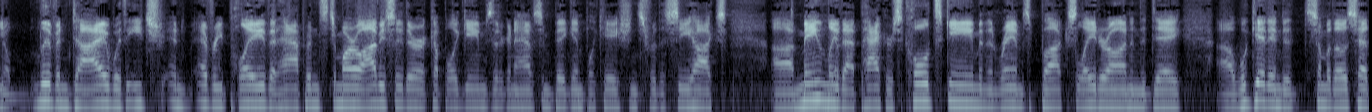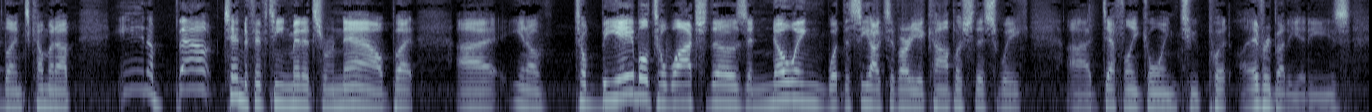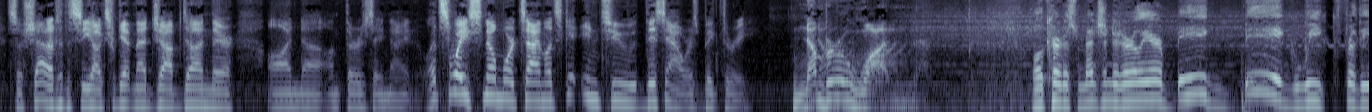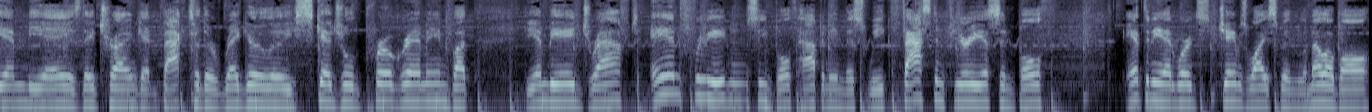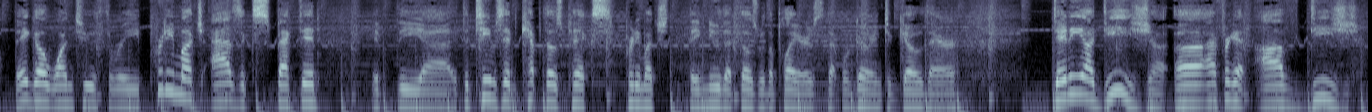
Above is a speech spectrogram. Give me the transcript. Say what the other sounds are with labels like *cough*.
you know live and die with each and every play that happens tomorrow. Obviously, there are a couple of games that are going to have some big implications for the Seahawks. Uh, mainly yep. that Packers Colts game and then Rams Bucks later on in the day. Uh, we'll get into some of those headlines coming up in about ten to fifteen minutes from now. But uh, you know, to be able to watch those and knowing what the Seahawks have already accomplished this week uh, definitely going to put everybody at ease. So shout out to the Seahawks for getting that job done there on uh, on Thursday night. Let's waste no more time. Let's get into this hour's big three. Number one. Well, Curtis mentioned it earlier. Big, big week for the NBA as they try and get back to their regularly scheduled programming. But the NBA draft and free agency both happening this week. Fast and furious in both. Anthony Edwards, James Wiseman, LaMelo Ball, they go one, two, three, pretty much as expected. If the uh, if the teams had kept those picks, pretty much they knew that those were the players that were going to go there. Deni Avdija, uh, I forget Avdij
